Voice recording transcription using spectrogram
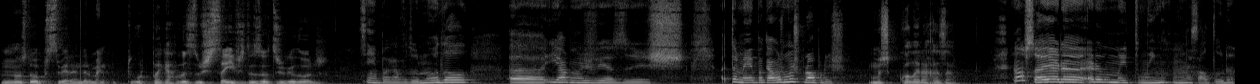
Não estou a perceber, Enderman. Tu apagavas os saves dos outros jogadores? Sim, pagava do Noodle ah, e algumas vezes também pagava os meus próprios. Mas qual era a razão? Não sei, era, era meio tolinho nessa altura.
